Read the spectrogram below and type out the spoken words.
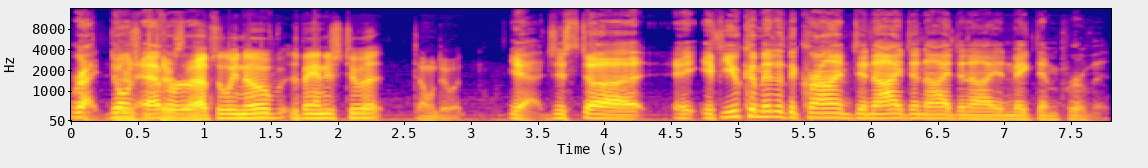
Right. Don't there's, ever. There's absolutely no advantage to it. Don't do it. yeah. Just uh, if you committed the crime, deny, deny, deny, and make them prove it.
